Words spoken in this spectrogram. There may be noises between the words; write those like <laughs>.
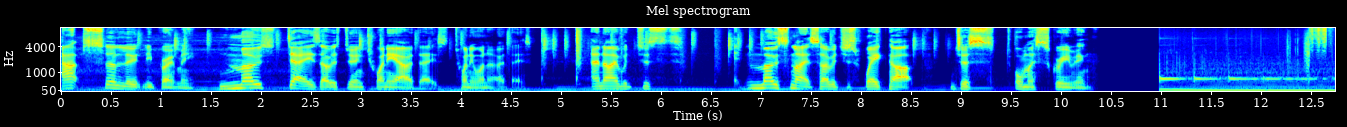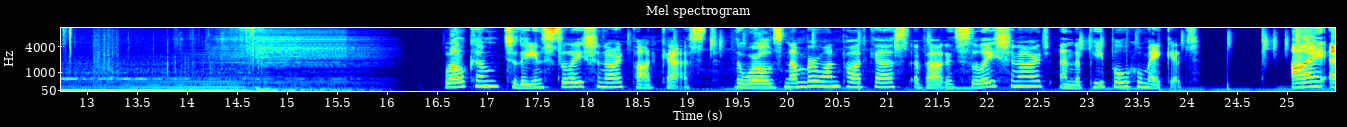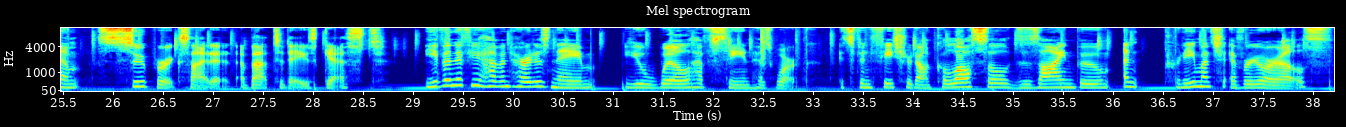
Absolutely broke me. Most days I was doing 20 hour days, 21 hour days. And I would just, most nights I would just wake up just almost screaming. Welcome to the Installation Art Podcast, the world's number one podcast about installation art and the people who make it. I am super excited about today's guest. Even if you haven't heard his name, you will have seen his work. It's been featured on Colossal, Designboom, and pretty much everywhere else.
